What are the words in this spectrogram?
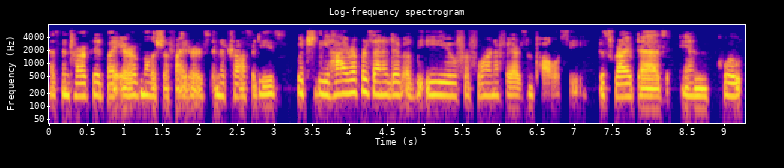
has been targeted by Arab militia fighters in atrocities which the High Representative of the EU for Foreign Affairs and Policy described as an quote,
